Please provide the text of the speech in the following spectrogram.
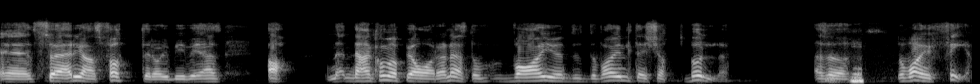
Eh, så är det ju hans fötter har ju blivit, ja, när han kom upp i Aranäs då var han ju, då var han en liten köttbulle. Alltså, då var han ju fet.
